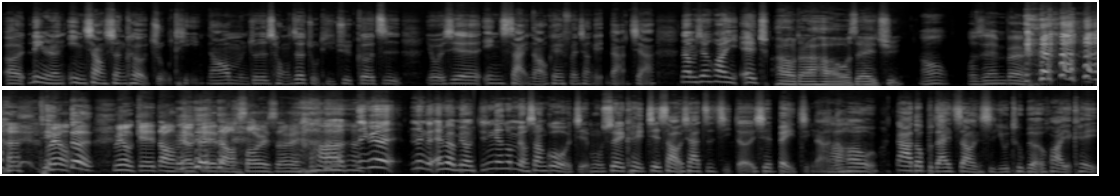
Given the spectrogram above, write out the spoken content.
呃，令人印象深刻的主题，然后我们就是从这主题去各自有一些 insight，然后可以分享给大家。那我们先欢迎 H。Hello，大家好，我是 H。哦，我是 Amber。停顿，没有 get 到，没有 get 到，Sorry，Sorry。好，因为那个 Amber 没有，应该说没有上过我节目，所以可以介绍一下自己的一些背景啊。然后大家都不再知道你是 YouTube 的话，也可以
